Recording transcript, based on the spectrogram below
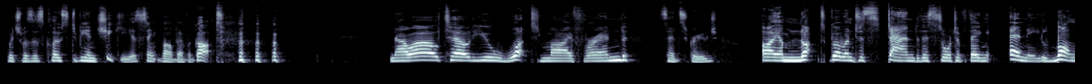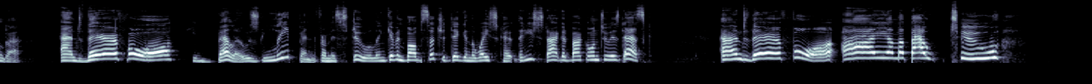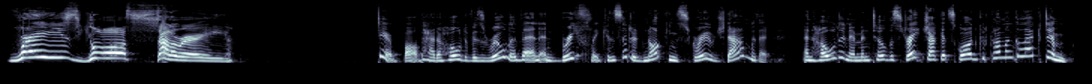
which was as close to being cheeky as St. Bob ever got. now I'll tell you what, my friend, said Scrooge. I am not going to stand this sort of thing any longer, and therefore he bellows, leaping from his stool and giving Bob such a dig in the waistcoat that he staggered back onto his desk. And therefore I am about to raise your salary. Dear Bob had a hold of his ruler then and briefly considered knocking Scrooge down with it and holding him until the straitjacket squad could come and collect him.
